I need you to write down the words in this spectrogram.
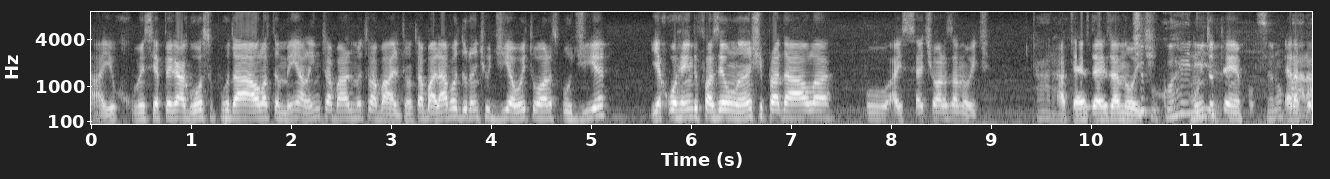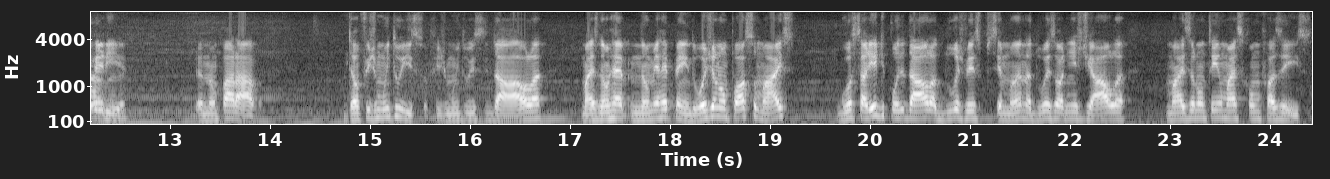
Aí eu comecei a pegar gosto por dar aula também, além de trabalhar no meu trabalho. Então eu trabalhava durante o dia, 8 horas por dia, ia correndo fazer um lanche para dar aula por, às 7 horas da noite. Caraca. Até as 10 da noite. Tipo, correria. Muito tempo. Era parava, correria. Né? Eu não parava. Então eu fiz muito isso, fiz muito isso de dar aula, mas não, não me arrependo. Hoje eu não posso mais. Gostaria de poder dar aula duas vezes por semana, duas horinhas de aula, mas eu não tenho mais como fazer isso.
